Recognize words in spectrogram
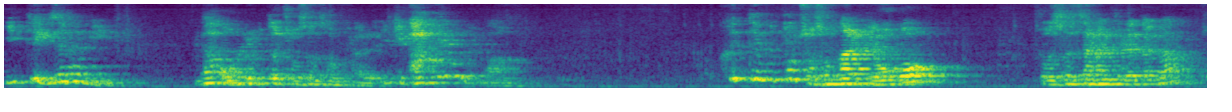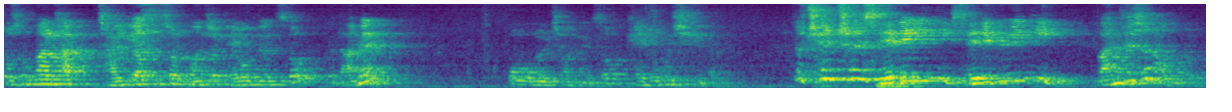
이때 이 사람이 나 오늘부터 조선 성교할래 이렇게 바뀌는 거야. 그때부터 조선말 배우고 조선 사람들에다가 조선말 가- 자기가 스스로 먼저 배우면서 그 다음에 복음을 전해서 개종을 시킨다. 또 최초의 세례인이 세례교인이 만져서 나온 거예요.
